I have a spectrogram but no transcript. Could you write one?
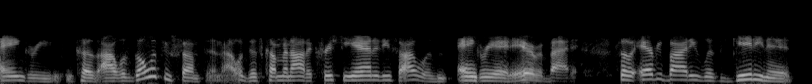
angry because I was going through something. I was just coming out of Christianity, so I was angry at everybody. So everybody was getting it.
